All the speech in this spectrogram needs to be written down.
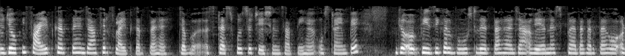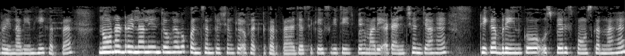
जो कि फाइट करते हैं या फिर फ़्लाइट करता है। जब स्ट्रेसफुल सिचुएशंस आती हैं, उस टाइम पे जो फ़िज़िकल बूस्ट देता है जहाँ अवेयरनेस पैदा करता है, वो एड्रीनालिन ही करता है। नॉन एड्रीनालिन जो है, वो कंसंट्रेशन के अफेक्ट करता है। जैसे कि उसकी चीज़ पे हमारी अटेंशन जहाँ है ठीक है ब्रेन को उस पर रिस्पॉन्स करना है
